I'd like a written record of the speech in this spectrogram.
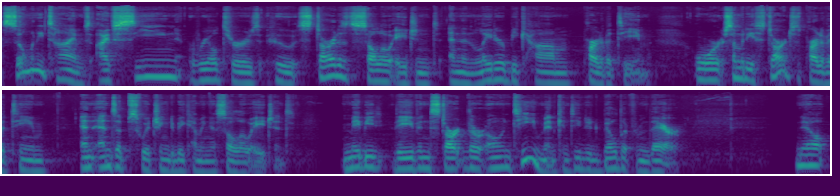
so many times I've seen realtors who start as a solo agent and then later become part of a team, or somebody starts as part of a team and ends up switching to becoming a solo agent. Maybe they even start their own team and continue to build it from there. Now,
